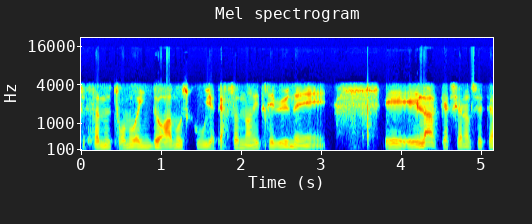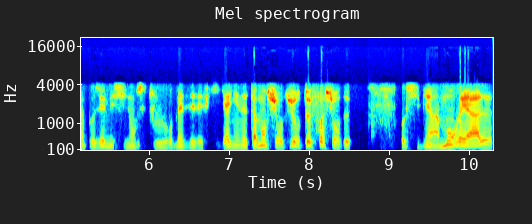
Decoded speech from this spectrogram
ce fameux tournoi indoor à Moscou, il n'y a personne dans les tribunes et, et, et là, Kachanov s'était imposé, mais sinon c'est toujours Medvedev qui gagne, et notamment sur dur deux fois sur deux, aussi bien à Montréal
